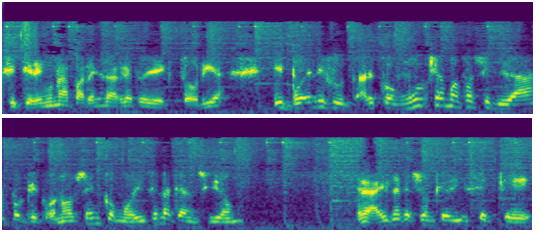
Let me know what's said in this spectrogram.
si tienen una pareja de larga trayectoria, y pueden disfrutar con mucha más facilidad porque conocen, como dice la canción, hay una canción que dice que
